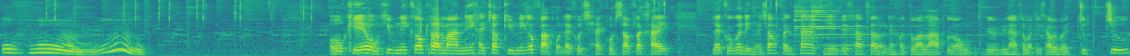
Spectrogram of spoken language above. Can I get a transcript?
โอ้โหโอเคผมคลิปนี้ก็ประมาณนี้ ใครชอบคลิปนี้ก็ฝากกดไลค์กดแชร์กดซับสไครต์และกดกระดิ่งในช่องแฟนตาทีด้วยครับสำหรับในขอตัวลาไปก่อนผมเจอกันที่หน้าสวัสดีครับบ๊ายบายจุ๊บจุ๊บ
